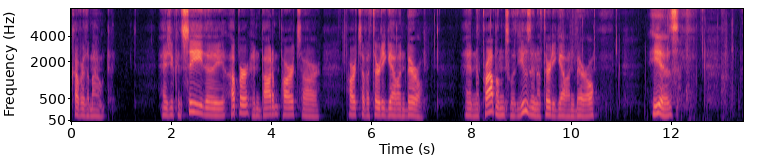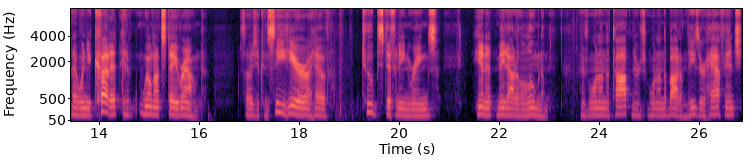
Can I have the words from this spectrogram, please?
cover the mount. As you can see, the upper and bottom parts are parts of a 30 gallon barrel. And the problems with using a 30 gallon barrel is that when you cut it, it will not stay round. So as you can see here, I have tube stiffening rings in it made out of aluminum. There's one on the top and there's one on the bottom. These are half inch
